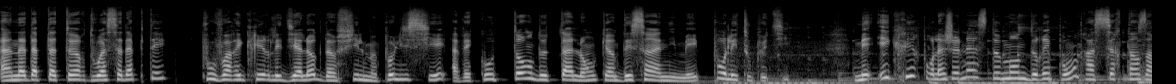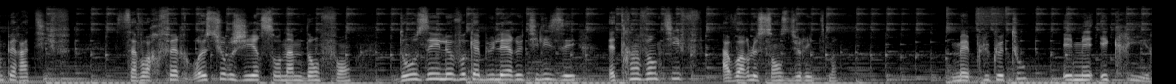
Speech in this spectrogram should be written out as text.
Un adaptateur doit s'adapter pouvoir écrire les dialogues d'un film policier avec autant de talent qu'un dessin animé pour les tout petits. Mais écrire pour la jeunesse demande de répondre à certains impératifs. Savoir faire ressurgir son âme d'enfant, doser le vocabulaire utilisé, être inventif, avoir le sens du rythme. Mais plus que tout, aimer écrire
